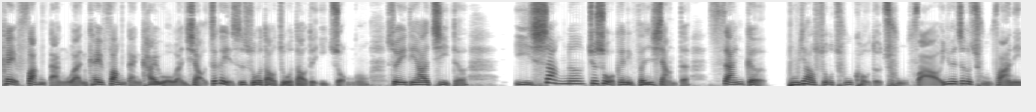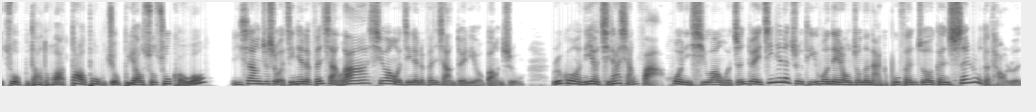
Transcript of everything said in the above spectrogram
可以放胆玩，可以放胆开我玩笑，这个也是说到做到的一种哦。所以一定要记得，以上呢就是我跟你分享的三个。不要说出口的处罚，因为这个处罚你做不到的话，倒不如就不要说出口哦。以上就是我今天的分享啦，希望我今天的分享对你有帮助。如果你有其他想法，或你希望我针对今天的主题或内容中的哪个部分做更深入的讨论，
